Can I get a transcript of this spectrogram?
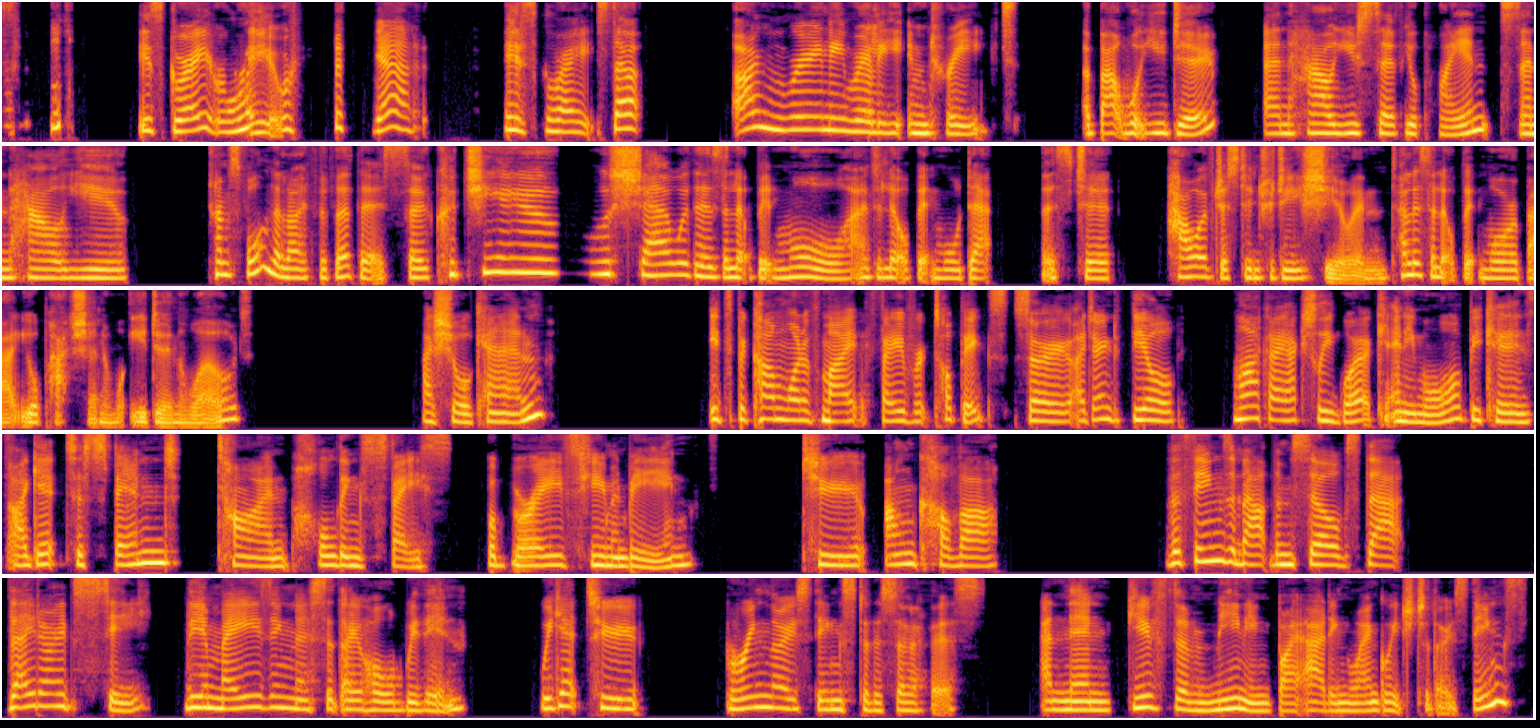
it's great, right? yeah. It's great. So I'm really, really intrigued about what you do and how you serve your clients and how you transform the life of others. So could you share with us a little bit more, add a little bit more depth as to how I've just introduced you and tell us a little bit more about your passion and what you do in the world? I sure can. It's become one of my favorite topics. So I don't feel like I actually work anymore because I get to spend time holding space for brave human beings to uncover the things about themselves that they don't see, the amazingness that they hold within. We get to bring those things to the surface and then give them meaning by adding language to those things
